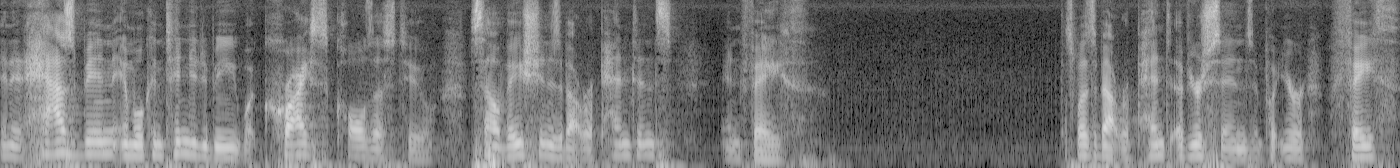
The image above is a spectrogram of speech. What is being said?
and it has been and will continue to be, what Christ calls us to. Salvation is about repentance and faith. That's what it's about. Repent of your sins and put your faith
